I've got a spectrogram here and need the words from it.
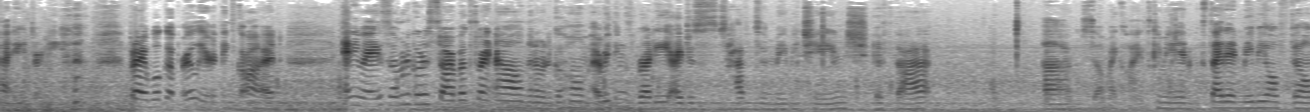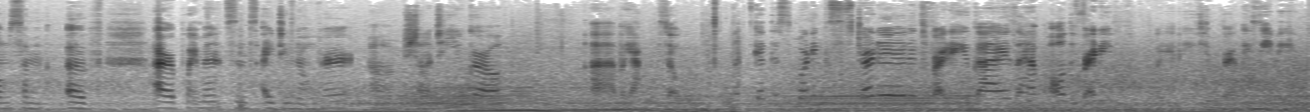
at 8:30, but i woke up earlier thank god. Anyway so i'm gonna go to starbucks right now and then i'm gonna go home. Everything's ready. I just have to maybe change if that. Um, so my client's coming in I'm excited. Maybe i'll film some of our appointments since i do know her. Um, shout out to you girl. Uh, but yeah so let's get this morning started. It's friday you guys. I have all the friday see me.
